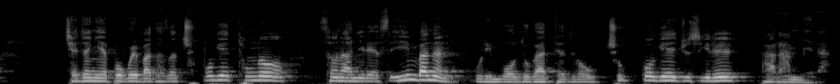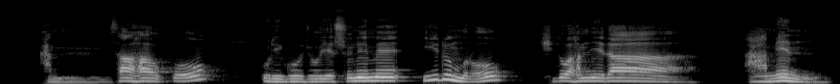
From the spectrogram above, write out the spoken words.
재정의 복을 받아서 축복의 통로 선한 일에 쓰임 받는 우리 모두가 되도록 축복해 주시기를 바랍니다. 감사하고 우리 구주 예수님의 이름으로 기도합니다. 아멘.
